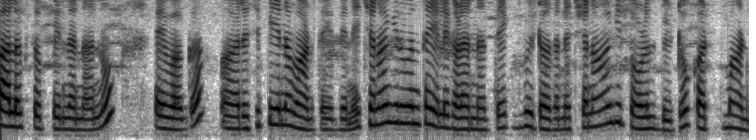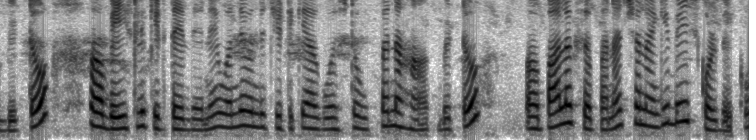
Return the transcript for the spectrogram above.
ಪಾಲಕ್ ಸೊಪ್ಪಿಂದ ನಾನು ಇವಾಗ ರೆಸಿಪಿಯನ್ನು ಮಾಡ್ತಾ ಇದ್ದೇನೆ. ಚೆನ್ನಾಗಿರುವಂಥ ಎಲೆಗಳನ್ನು ತೆಗೆದುಬಿಟ್ಟು, ಅದನ್ನು ಚೆನ್ನಾಗಿ ತೊಳೆದ್ಬಿಟ್ಟು, ಕಟ್ ಮಾಡಿಬಿಟ್ಟು ಬೇಯಿಸ್ಲಿಕ್ಕೆ ಇಡ್ತಾ ಇದ್ದೇನೆ. ಒಂದೇ ಒಂದು ಚಿಟಿಕೆ ಆಗುವಷ್ಟು ಉಪ್ಪನ್ನು ಹಾಕಿಬಿಟ್ಟು ಪಾಲಕ್ ಸೊಪ್ಪನ್ನು ಚೆನ್ನಾಗಿ ಬೇಯಿಸ್ಕೊಳ್ಬೇಕು.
